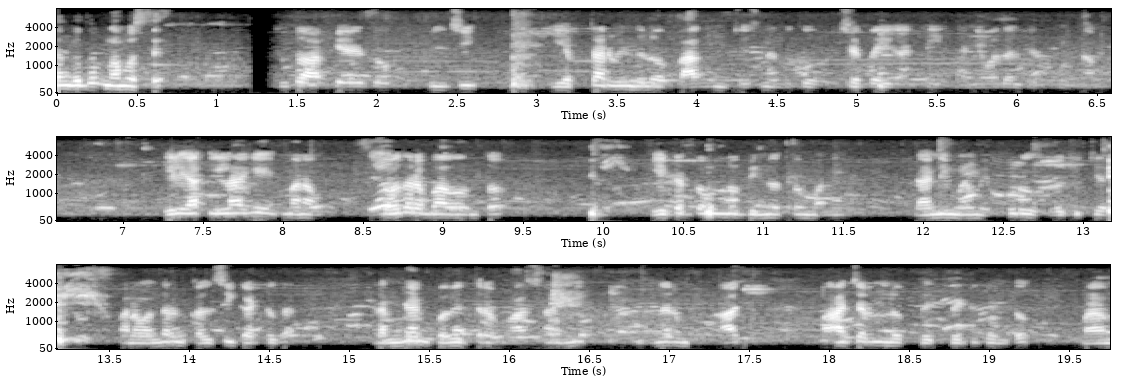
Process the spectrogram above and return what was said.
సంగతులు నమస్తే. ఎంతో ఆప్యాయతో పిలిచి ఈ ఎఫ్తార్ విందులో భాగం చేసినందుకు షెబ్బయ్య గారికి ధన్యవాదాలు తెలుపుకుంటాం ఇలా ఇలాగే మనం సోదర భావంతో ఏకత్వంలో భిన్నత్వం అని దాన్ని మనం ఎప్పుడూ రుచి చేస్తూ మనం అందరం కలిసి కట్టుగా రంజాన్ పవిత్ర మాసాన్ని అందరం ఆచరణలో పెట్టుకుంటూ మనం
